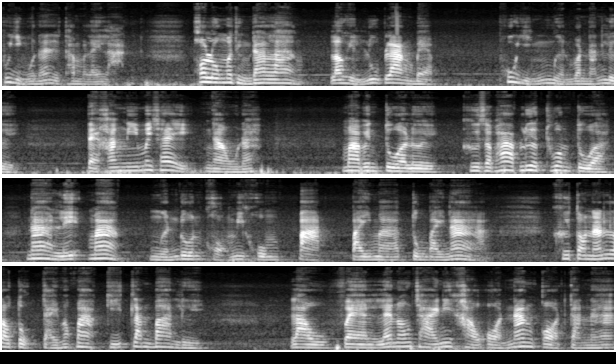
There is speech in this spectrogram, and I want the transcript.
ผู้หญิงคนนั้นจะทำอะไรหลาน พอลงมาถึงด้านล่าง เราเห็นรูปร่างแบบผู้หญิงเหมือนวันนั้นเลย แต่ครั้งนี้ไม่ใช่เงานะ มาเป็นตัวเลย คือสภาพเลือดท่วมตัว หน้าเละมาก เหมือนโดนของมีคมปาดไปมาตรงใบหน้า คือตอนนั้นเราตกใจมากๆกรีดลั่นบ้านเลย เราแฟนและน้องชายนี่เข่าอ่อนนั่งกอดกันนะฮะ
